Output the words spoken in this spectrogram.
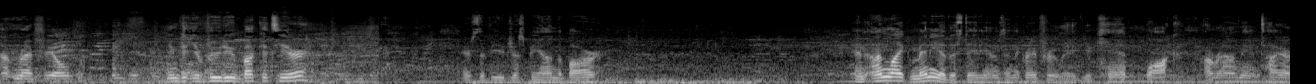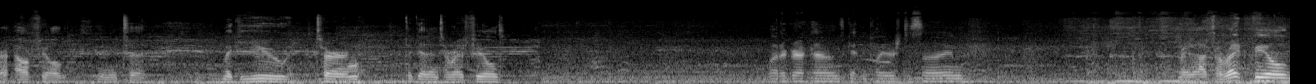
out in right field. You can get your voodoo buckets here. Here's the view just beyond the bar. And unlike many of the stadiums in the Grapefruit League, you can't walk around the entire outfield. You need to make a U-turn to get into right field. Autograph hounds getting players to sign. Right out to right field.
